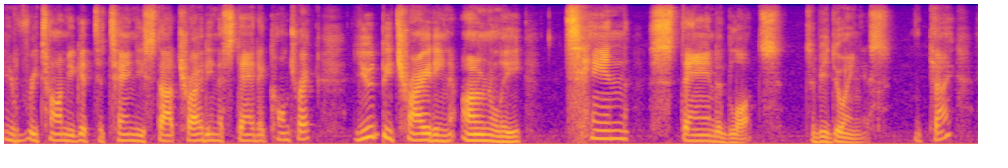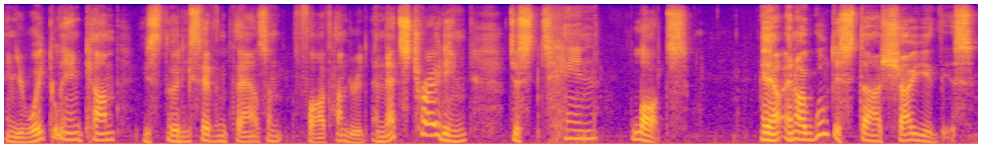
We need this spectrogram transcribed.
every time you get to 10 you start trading a standard contract you'd be trading only 10 standard lots to be doing this okay? And your weekly income is 37,500 and that's trading just 10 lots. Now and I will just uh, show you this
